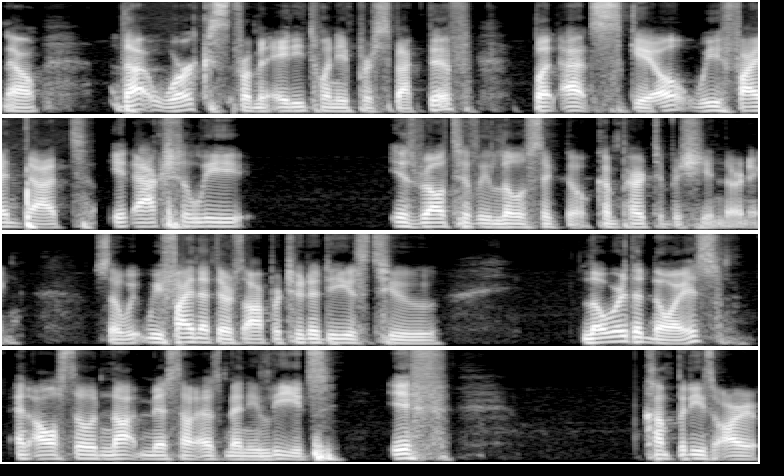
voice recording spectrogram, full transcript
now that works from an 80-20 perspective but at scale we find that it actually is relatively low signal compared to machine learning. So we, we find that there's opportunities to lower the noise and also not miss out as many leads if companies are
